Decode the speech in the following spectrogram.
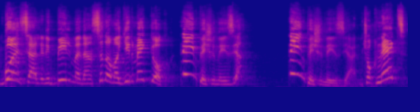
Bu eserleri bilmeden sınava girmek yok. Neyin peşindeyiz ya? Neyin peşindeyiz yani? Çok net.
